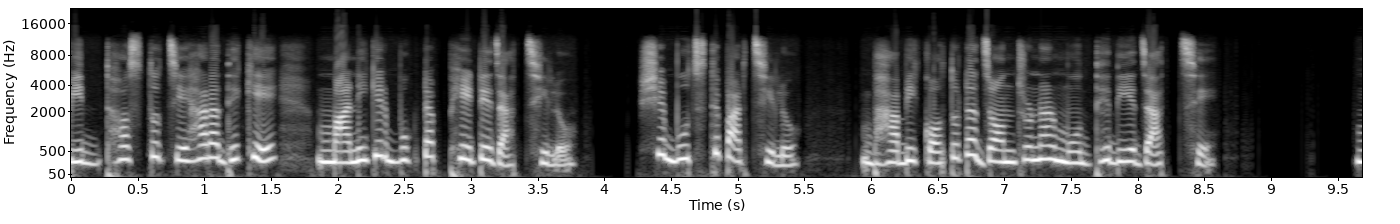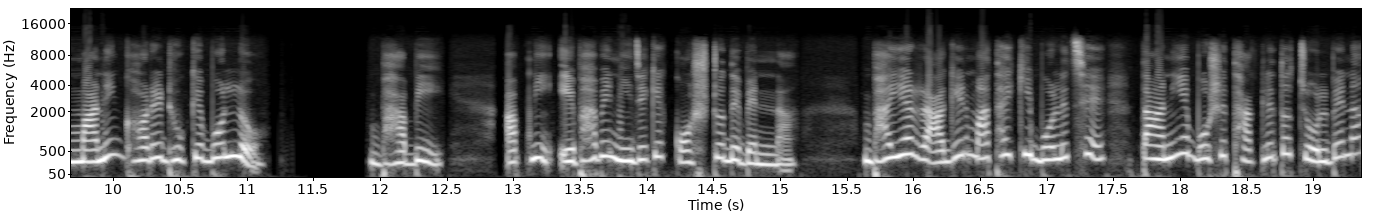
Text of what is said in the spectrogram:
বিধ্বস্ত চেহারা দেখে মানিকের বুকটা ফেটে যাচ্ছিল। সে বুঝতে পারছিল, ভাবি কতটা যন্ত্রণার মধ্যে দিয়ে যাচ্ছে। মানিক ঘরে ঢুকে বলল, ভাবি, আপনি এভাবে নিজেকে কষ্ট দেবেন না। ভাইয়ার রাগের মাথায় কি বলেছে তা নিয়ে বসে থাকলে তো চলবে না?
